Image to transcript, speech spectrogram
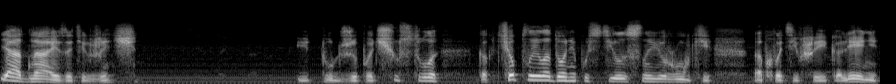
я одна из этих женщин». И тут же почувствовала, как теплая ладонь опустилась на ее руки, обхватившие колени,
